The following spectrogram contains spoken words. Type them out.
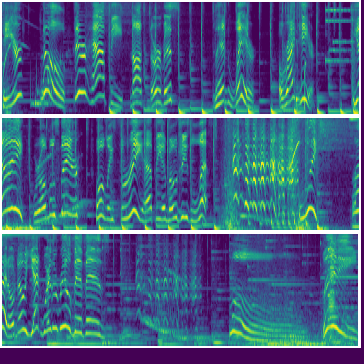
Here? No, they're happy, not nervous. Then where? Oh, right here. Yay! We're almost there. Only three happy emojis left. Wait! I don't know yet where the real Hmm. Whee!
